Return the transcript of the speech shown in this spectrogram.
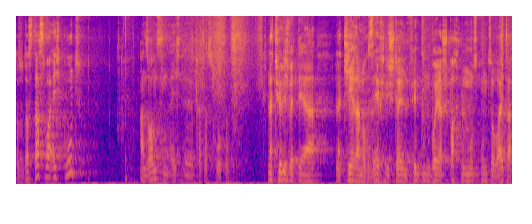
Also das, das war echt gut. Ansonsten echt äh, Katastrophe. Natürlich wird der Lackierer noch sehr viele Stellen finden, wo er spachteln muss und so weiter.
